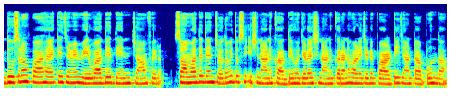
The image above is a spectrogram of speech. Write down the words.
ਦੂਸਰਾ ਉਪਾਅ ਹੈ ਕਿ ਜਿਵੇਂ ਵੀਰਵਾਰ ਦੇ ਦਿਨ ਜਾਂ ਫਿਰ ਸੋਮਵਾਰ ਦੇ ਦਿਨ ਜਦੋਂ ਵੀ ਤੁਸੀਂ ਇਸ਼ਨਾਨ ਕਰਦੇ ਹੋ, ਜਿਹੜਾ ਇਸ਼ਨਾਨ ਕਰਨ ਵਾਲੇ ਜਿਹੜੇ ਬਾਲਟੀ ਜਾਂ ਟੱਬ ਹੁੰਦਾ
